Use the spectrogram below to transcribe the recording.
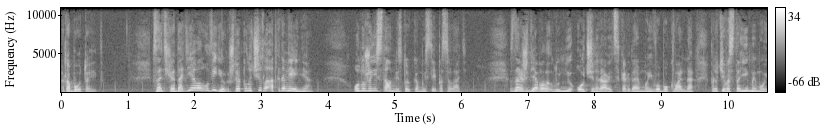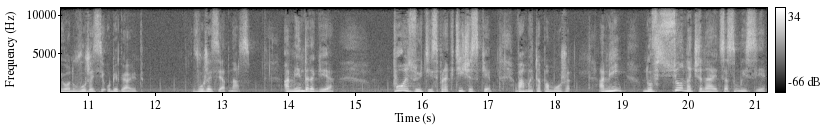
работает. Знаете, когда дьявол увидел, что я получила откровение, он уже не стал мне столько мыслей посылать. Знаешь, дьяволу не очень нравится, когда мы его буквально противостоим ему, и он в ужасе убегает. В ужасе от нас. Аминь, дорогие. Пользуйтесь практически. Вам это поможет. Аминь. Но все начинается с мысли.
